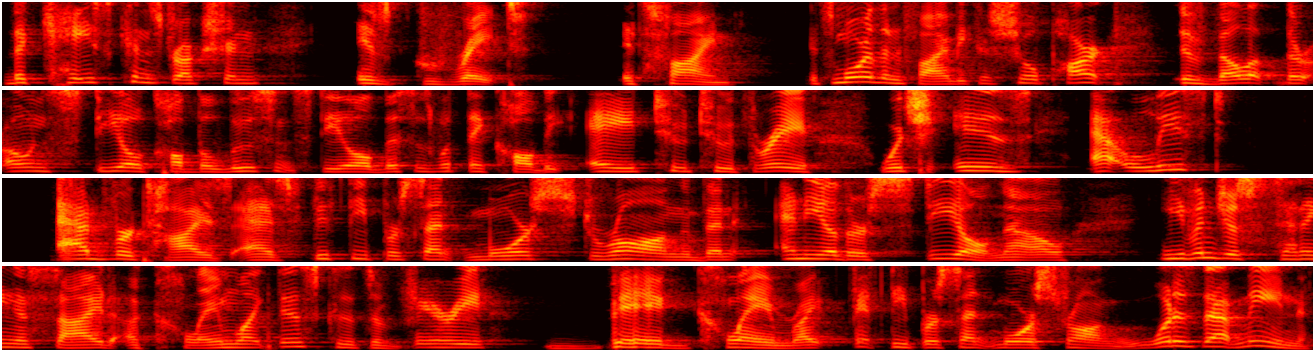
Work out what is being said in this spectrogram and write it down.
the case construction is great. It's fine. It's more than fine because Chopard developed their own steel called the Lucent steel. This is what they call the A223, which is at least advertised as 50% more strong than any other steel. Now, even just setting aside a claim like this, because it's a very big claim, right? 50% more strong. What does that mean?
